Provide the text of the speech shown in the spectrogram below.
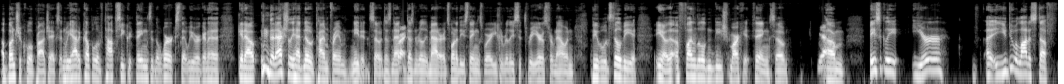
a bunch of cool projects and we had a couple of top secret things in the works that we were gonna get out that actually had no time frame needed, so it doesn't right. it doesn't really matter. It's one of these things where you could release it three years from now and people would still be, you know, a fun little niche market thing. So, yeah, um, basically you're uh, you do a lot of stuff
